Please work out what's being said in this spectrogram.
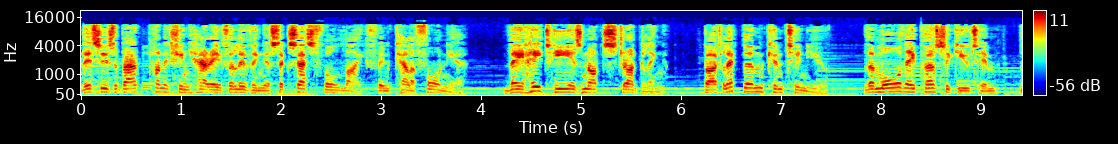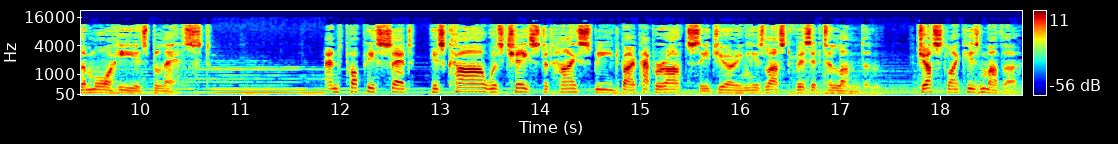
This is about punishing Harry for living a successful life in California. They hate he is not struggling. But let them continue. The more they persecute him, the more he is blessed. And Poppy said, his car was chased at high speed by paparazzi during his last visit to London. Just like his mother.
